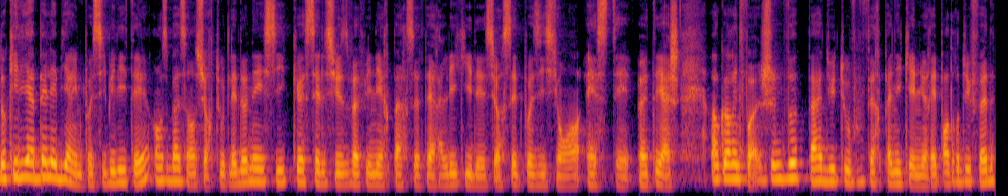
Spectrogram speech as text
Donc il y a bel et bien une possibilité, en se basant sur toutes les données ici, que Celsius va finir par se faire liquider sur cette position en STETH. Encore une fois, je ne veux pas du tout vous faire paniquer ni répandre du FUD,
